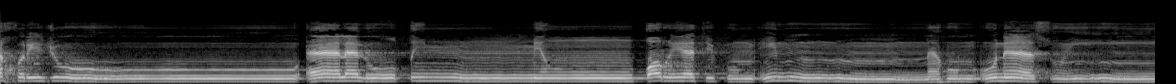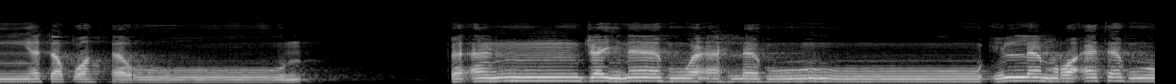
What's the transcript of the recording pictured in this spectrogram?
أَخْرِجُوا آلَ لُوطٍ مِّن قَرْيَتِكُمْ ۖ إِنَّهُمْ أُنَاسٌ يَتَطَهَّرُونَ فَأَنجَيْنَاهُ وَأَهْلَهُ إِلَّا امْرَأَتَهُ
